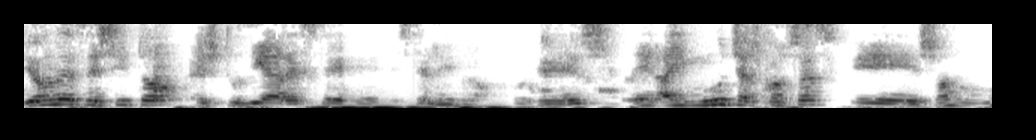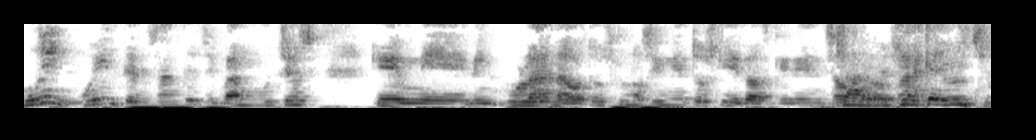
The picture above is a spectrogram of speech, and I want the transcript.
yo necesito estudiar este, este libro, porque es, eh, hay muchas cosas que son muy, muy interesantes y van muchas que me vinculan a otros conocimientos que he ido adquiriendo. Claro, por es lo que he años. dicho,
